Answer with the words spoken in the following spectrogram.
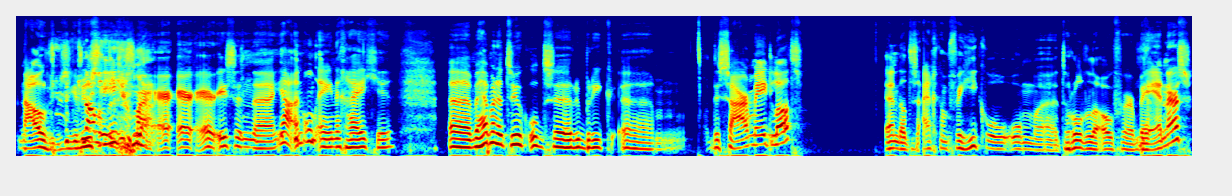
nou, ruzie, ruzie. Maar er, er, er is een, eh, ja, een oneenigheidje. Eh, we hebben natuurlijk onze rubriek ehm, de Saarmeetlat. En dat is eigenlijk een vehikel om eh, te roddelen over BN'ers.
